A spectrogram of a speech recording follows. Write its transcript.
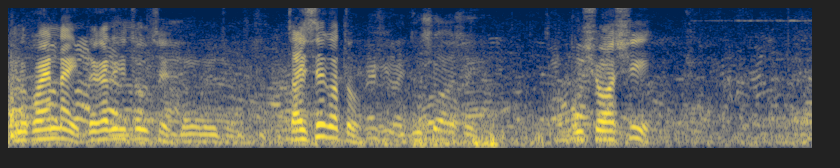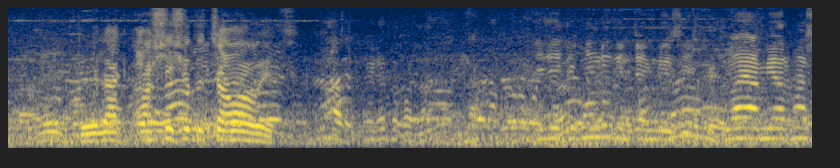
কোনো কয়েন নাই? দেখা দেখি চলছে। চাইছে কত? দুশো আশি। দুশো আশি দুই লাখ আশি শুধু চাওয়া হয়েছে। এই যে পনেরো দিন টাইম রয়েছে ভাই আমি আর পাঁচ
